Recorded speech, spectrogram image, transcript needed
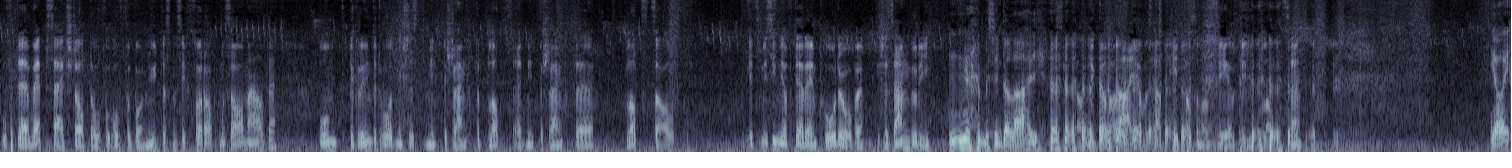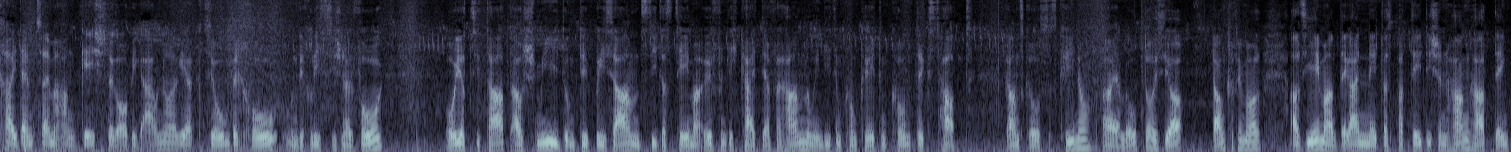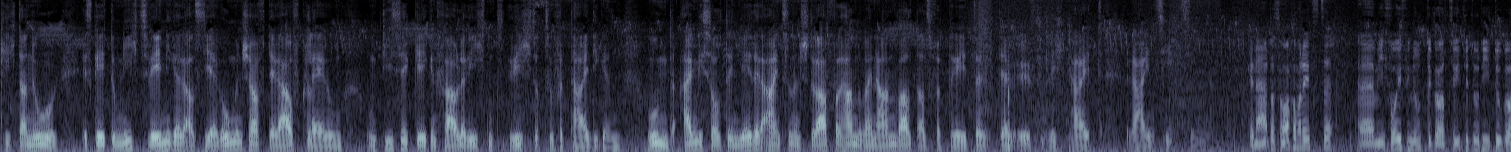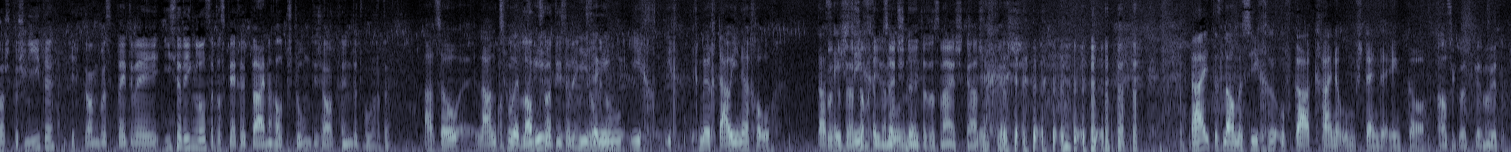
Auf der Website steht offenbar nicht, dass man sich vorab muss anmelden muss. Und begründet worden ist es mit beschränkter, Platz, äh, mit beschränkter Platzzahl. Jetzt, wir sind ja auf der Empore oben. Ist es eng, wir sind allein. Wir sind alle nicht allein, aber es hat also noch sehr viel Platz. Ja, ich habe in diesem Zusammenhang gestern Abend auch noch eine Reaktion bekommen und ich lese sie schnell vor. Euer Zitat aus Schmid und die Brisanz, die das Thema Öffentlichkeit der Verhandlung in diesem konkreten Kontext hat. Ganz großes Kino. Ah, er lobt uns, ja. Danke vielmals. Als jemand, der einen etwas pathetischen Hang hat, denke ich da nur, es geht um nichts weniger als die Errungenschaft der Aufklärung und diese gegen faule Richter zu verteidigen. Und eigentlich sollte in jeder einzelnen Strafverhandlung ein Anwalt als Vertreter der Öffentlichkeit reinsitzen. Genau, das machen wir jetzt. Ähm, in fünf Minuten geht es weiter durch. Du gehst schneiden. Ich gehe das Plädoyer Isering hören. Das geht etwa eineinhalb Stunden ist angekündigt worden. Also Landshut, Landshut Isering, Isering ich, ich, ich möchte auch reinkommen. Das Gut, du sicher aber nicht schneiden, das weißt du, gell? Nein, das lassen wir sicher auf gar keine Umstände entgehen. Also gut, gehen wir wieder.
